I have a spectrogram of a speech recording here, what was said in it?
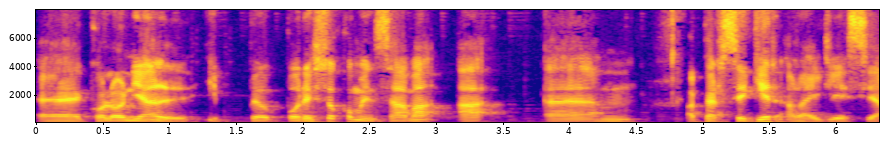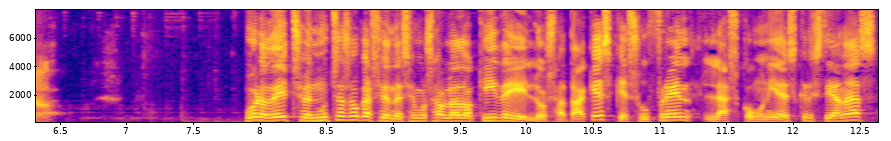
eh, colonial y por eso comenzaba a, em, a perseguir a la iglesia. Bueno, de hecho, en muchas ocasiones hemos hablado aquí de los ataques que sufren las comunidades cristianas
